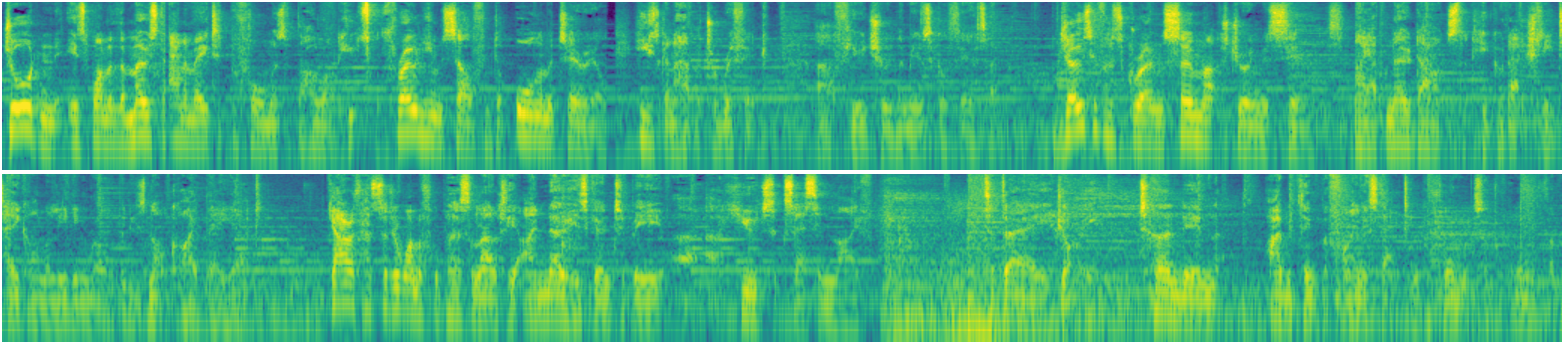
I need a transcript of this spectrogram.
Jordan is one of the most animated performers of the whole lot. He's thrown himself into all the material. He's going to have a terrific uh, future in the musical theatre. Joseph has grown so much during this series. I have no doubts that he could actually take on a leading role, but he's not quite there yet. Gareth has such a wonderful personality. I know he's going to be a, a huge success in life. Today, Johnny turned in, I would think, the finest acting performance of all of them.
